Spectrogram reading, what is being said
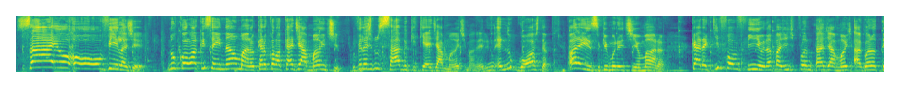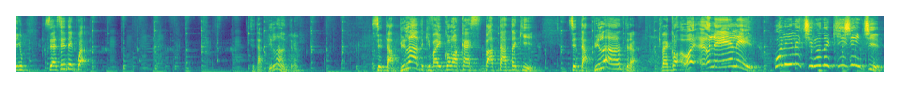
Sai, ô, ô, ô. Não coloca isso aí não, mano. Eu quero colocar diamante. O Village não sabe o que, que é diamante, mano. Ele, ele não gosta. Olha isso, que bonitinho, mano. Cara, que fofinho. Dá pra gente plantar diamante. Agora eu tenho 64... Você tá pilantra. Você tá pilantra que vai colocar essa batata aqui. Você tá pilantra. Que vai olha, olha ele. Olha ele tirando aqui, gente.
